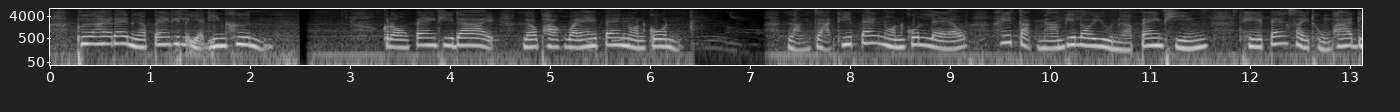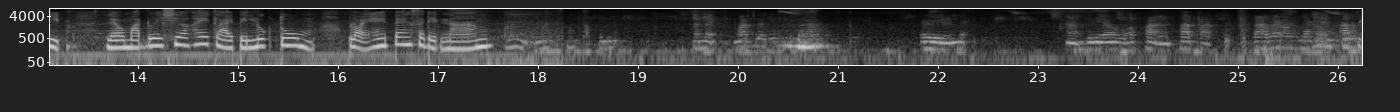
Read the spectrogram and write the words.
ำเพื่อให้ได้เนื้อแป้งที่ละเอียดยิ่งขึ้น กรองแป้งที่ได้ แล้วพักไว้ให้แป้งนอนก้น หลังจากที่แป้งนอนก้นแล้ว ให้ตักน้ำที่ลอยอยู่เหนือแป้งทิ้ง เทแป้งใส่ถุงผ้าดิบ แล้วมัดด้วยเชือกให้กลายเป็นลูกตุ้ม ปล่อยให้แป้งเสด็จน้ำนั่นแหละวัดเลยเออนั่นแหละ อ่าทีเดียวหัวผ่านผ่าตัดตาไว้เอาสิ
